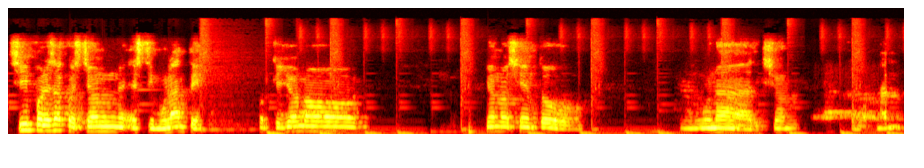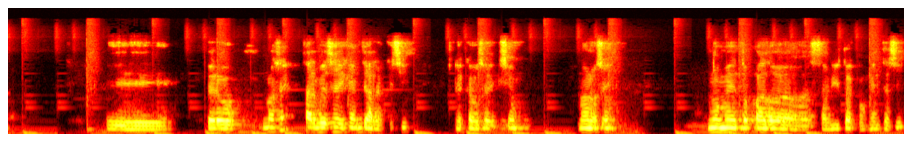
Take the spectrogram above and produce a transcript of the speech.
sí, por esa cuestión estimulante, porque yo no, yo no siento ninguna adicción como tal. Eh, pero no sé, tal vez hay gente a la que sí le causa adicción, no lo sé. No me he topado hasta ahorita con gente así.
